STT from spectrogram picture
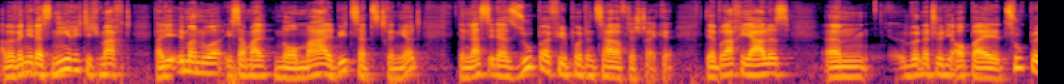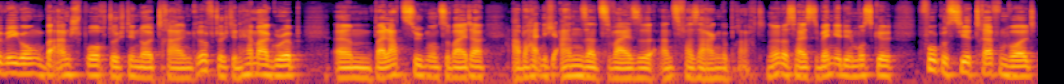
Aber wenn ihr das nie richtig macht, weil ihr immer nur, ich sag mal, normal Bizeps trainiert, dann lasst ihr da super viel Potenzial auf der Strecke. Der Brachialis ähm, wird natürlich auch bei Zugbewegungen beansprucht durch den neutralen Griff, durch den Hammer Grip, ähm, bei Latzügen und so weiter, aber halt nicht ansatzweise ans Versagen gebracht. Ne? Das heißt, wenn ihr den Muskel fokussiert treffen wollt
